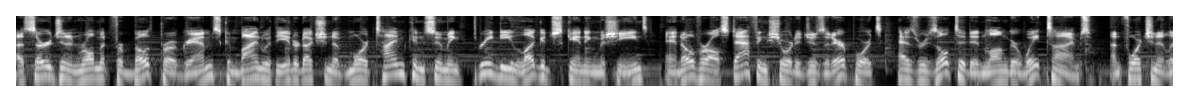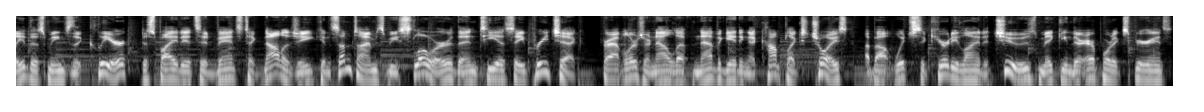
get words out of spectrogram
A surge in enrollment for both programs, combined with the introduction of more time consuming 3D luggage scanning machines and overall staffing shortages at airports, has resulted in longer wait times. Unfortunately, this means that Clear, despite its advanced technology, can sometimes be slower than TSA PreCheck. Travelers are now left navigating a complex choice about which security line to choose, making their airport experience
